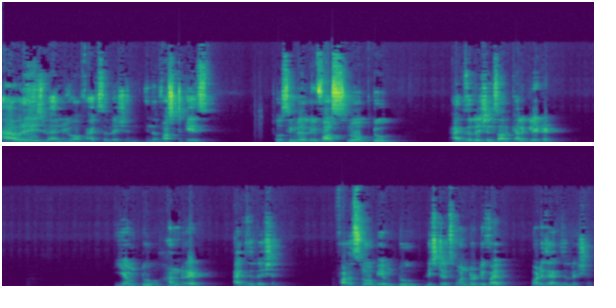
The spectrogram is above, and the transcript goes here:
average value of acceleration in the first case. So similarly for slope 2 accelerations are calculated. M2 100 acceleration. For the slope M2 distance 125 what is acceleration?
